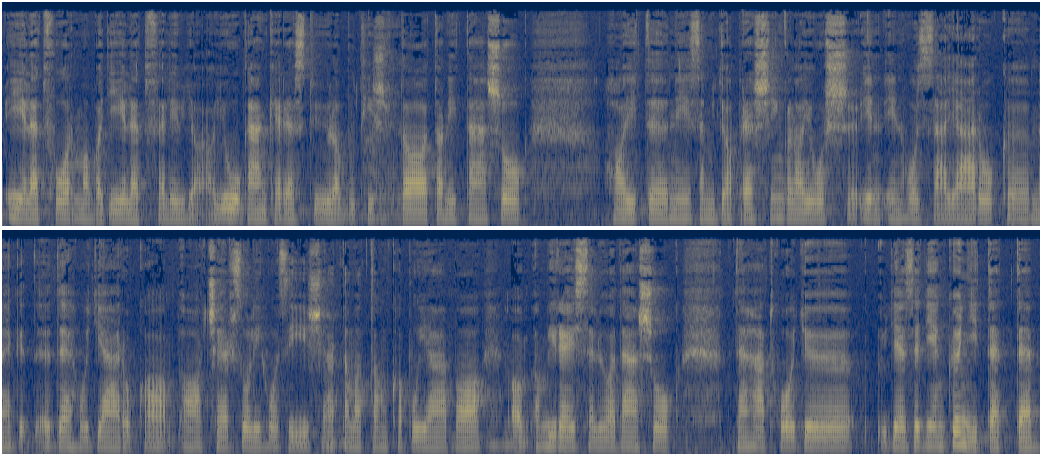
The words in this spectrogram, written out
életforma, vagy élet felé, ugye a jogán keresztül, a buddhista tanítások, ha itt nézem, ugye a Pressing Lajos, én, én hozzájárok, meg de hogy járok a, a Cserzolihoz is, jártam a tankapujába, a, a Mirejsz előadások, tehát, hogy ugye ez egy ilyen könnyítettebb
